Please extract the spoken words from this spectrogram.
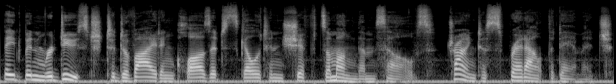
They'd been reduced to dividing closet skeleton shifts among themselves, trying to spread out the damage.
